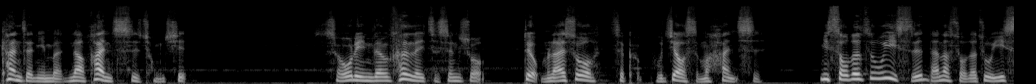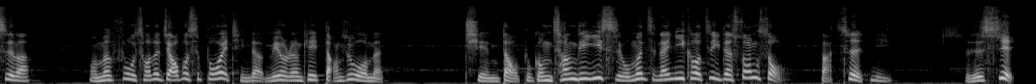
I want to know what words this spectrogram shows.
看着你们让汉室重现。”首领冷哼了一声，说：“对我们来说，这可不叫什么憾事。你守得住一时，难道守得住一世吗？我们复仇的脚步是不会停的，没有人可以挡住我们。天道不公，苍天已死，我们只能依靠自己的双手把正义实现。”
